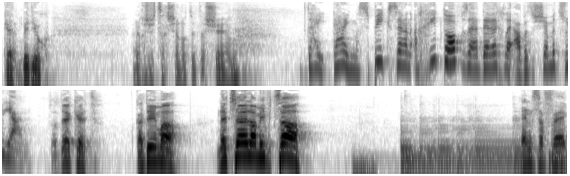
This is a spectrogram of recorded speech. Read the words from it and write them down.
כן, בדיוק. אני חושב שצריך לשנות את השם. די, די, מספיק, סרן. הכי טוב זה הדרך לאבא, זה שם מצוין. צודקת. קדימה, נצא למבצע! אין ספק,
